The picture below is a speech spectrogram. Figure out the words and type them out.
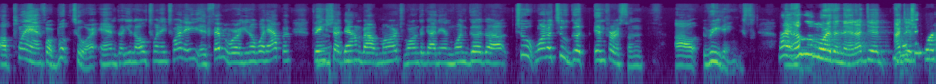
a plan for a book tour, and uh, you know, 2020 in February, you know what happened? Things mm-hmm. shut down about March. Wanda got in one good uh two one or two good in person uh readings. Right, and, a little more than that. I did I did four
